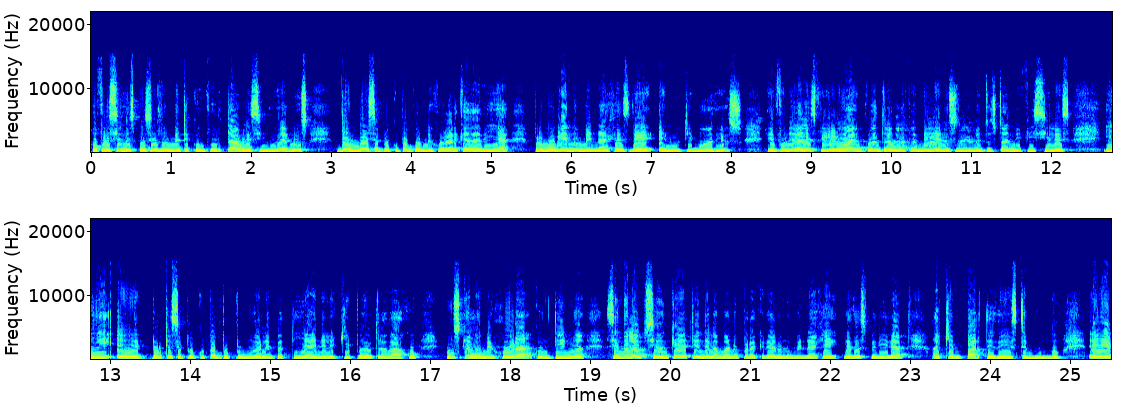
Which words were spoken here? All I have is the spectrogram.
ofreciendo espacios realmente confortables y modernos, donde se preocupan por mejorar cada día, promoviendo homenajes de El último adiós. En Funerales Figueroa encuentra una familia en esos momentos tan difíciles y eh, porque se preocupan por promover la empatía en el equipo de trabajo, busca la mejora continua, siendo la opción que tiende la mano para crear un homenaje de despedida a quien parte de este mundo. Eh,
